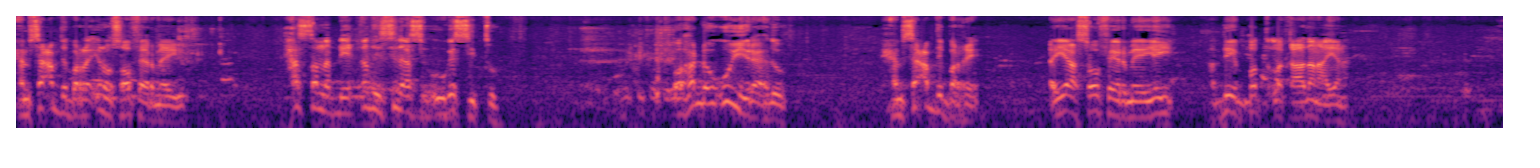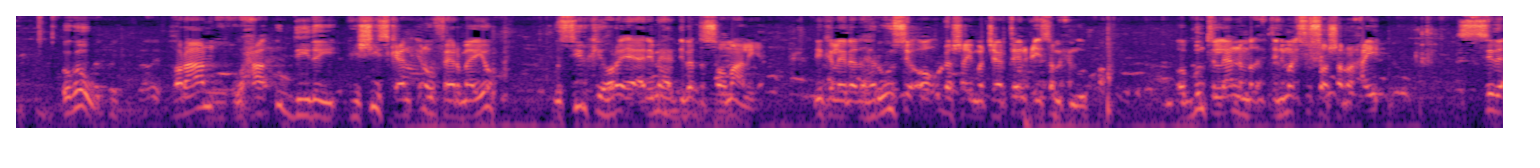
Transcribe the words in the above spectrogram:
xamse cabdi barre inuu soo feermeeyo xasanna dhiiqadii sidaasi uuga siibto oo hadhow uu yidhaahdo xamse cabdi barre ayaa soo feermeeyey haddii bad la qaadanayana ogow horaan waxaa u diiday heshiiskan inuu feermeeyo wasiirkii hore ee arrimaha dibadda soomaaliya. Ninka la yidhahdo haruuse oo u dhashay majeerteen ciise maxamuud. Oo puntlandna madaxtinimo isu soo sharaxay sida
